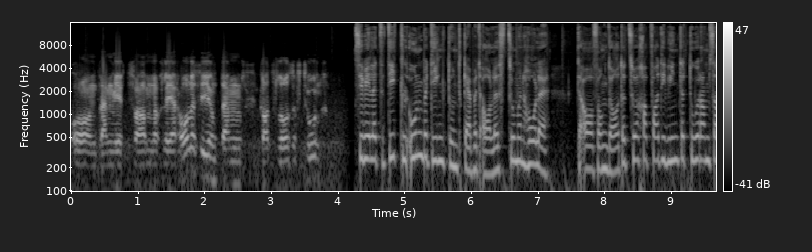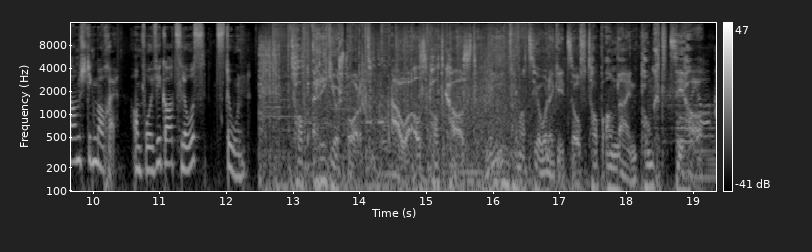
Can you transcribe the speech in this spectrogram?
Und dann wird es vor allem noch ein bisschen erholen sein und dann geht es los auf Tour. Sie wollen den Titel unbedingt und geben alles zum Holen. Den Anfang da dazu kann die Wintertour am Samstag machen. Am 5 Uhr geht es los, zu tun. Top Regiosport, auch als Podcast. Mehr Informationen gibt es auf toponline.ch.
